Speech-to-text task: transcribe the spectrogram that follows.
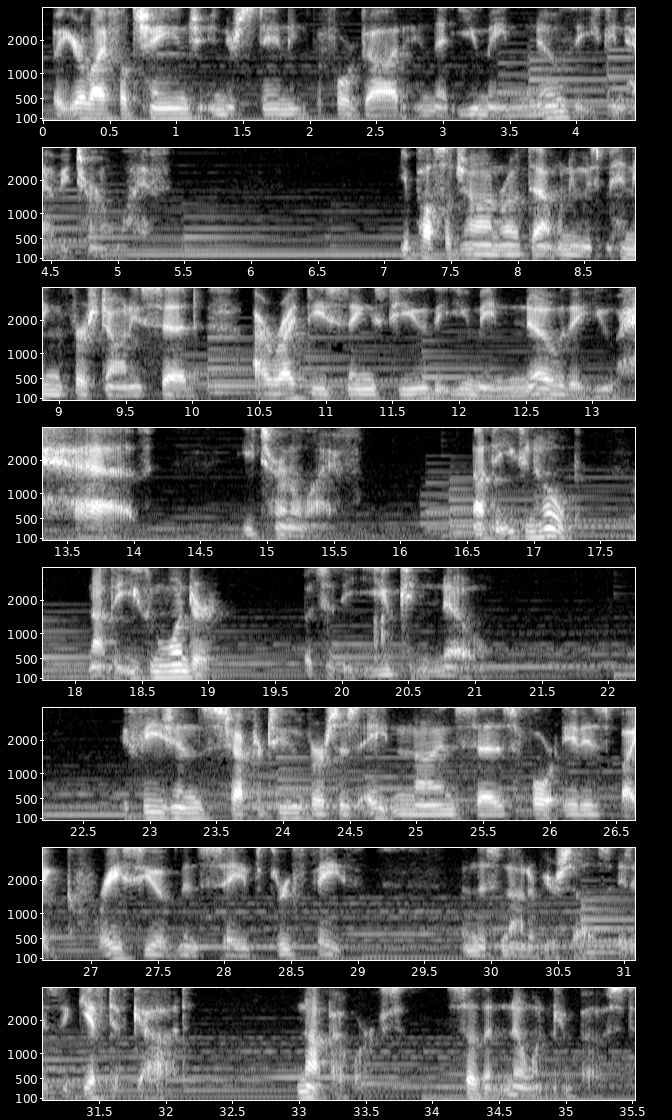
but your life will change in your standing before God, in that you may know that you can have eternal life. The Apostle John wrote that when he was penning First John. He said, I write these things to you that you may know that you have eternal life. Not that you can hope, not that you can wonder, but so that you can know. Ephesians chapter 2 verses 8 and 9 says, For it is by grace you have been saved through faith, and this not of yourselves. It is the gift of God, not by works, so that no one can boast.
